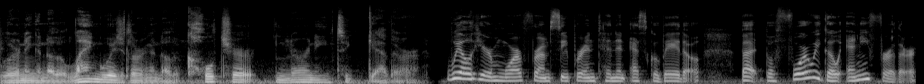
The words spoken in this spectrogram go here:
Learning another language, learning another culture, learning together. We'll hear more from Superintendent Escobedo, but before we go any further,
